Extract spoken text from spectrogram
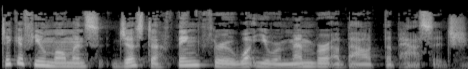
Take a few moments just to think through what you remember about the passage.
